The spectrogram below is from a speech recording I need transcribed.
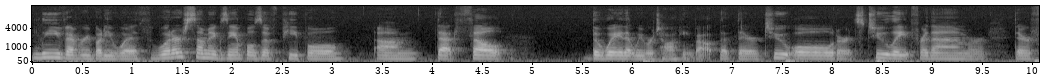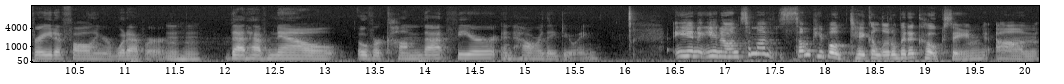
leave everybody with, what are some examples of people um, that felt the way that we were talking about, that they're too old or it's too late for them or they're afraid of falling or whatever, that have now overcome that fear and how are they doing? you know, you know, and some of some people take a little bit of coaxing, um,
